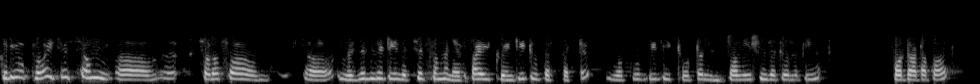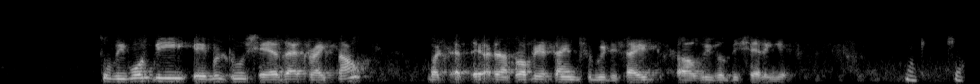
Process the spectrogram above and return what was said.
could you provide just some uh, sort of uh, visibility, let's say from an FY 2022 perspective, what would be the total installations that you're looking at for Tata Power? So we won't be able to share that right now, but at an appropriate time, should we decide, we will be sharing it. Okay. Sure.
